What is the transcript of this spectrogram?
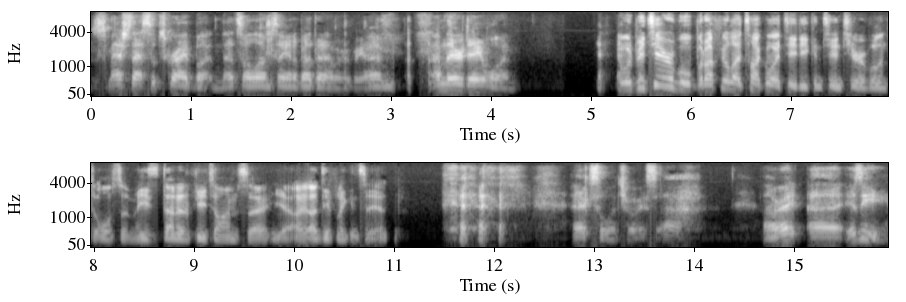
smash that subscribe button. That's all I'm saying about that movie. I'm I'm there day one. It would be terrible, but I feel like Taika Waititi can turn terrible into awesome. He's done it a few times, so yeah, I, I definitely can see it. Excellent choice. Uh, all right, uh, Izzy,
